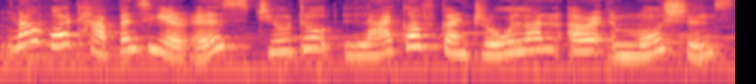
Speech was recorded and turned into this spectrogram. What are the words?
now what happens here is due to lack of control on our emotions,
